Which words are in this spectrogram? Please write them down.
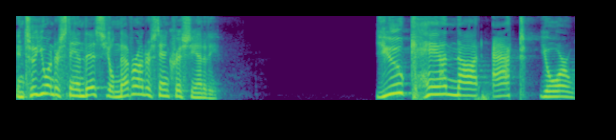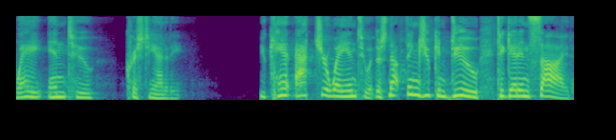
Until you understand this, you'll never understand Christianity. You cannot act your way into Christianity. You can't act your way into it. There's not things you can do to get inside.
